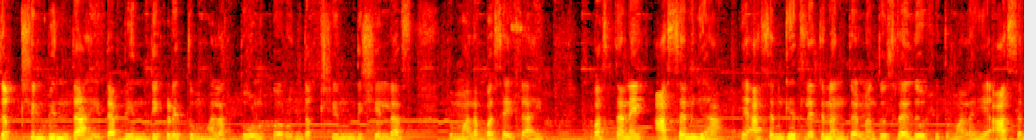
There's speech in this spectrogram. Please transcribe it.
दक्षिण भिंत आहे त्या भिंतीकडे तुम्हाला तोंड करून दक्षिण दिशेलाच तुम्हाला बसायचं आहे. बसताना एक आसन घ्या. हे आसन घेतल्याच्या नंतर ना दुसऱ्या दिवशी तुम्हाला हे आसन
